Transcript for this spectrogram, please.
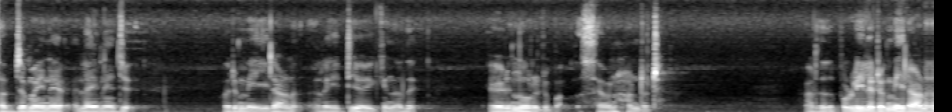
സബ്ജമൈന ലൈനേജ് ഒരു മെയിലാണ് റേറ്റ് ചോദിക്കുന്നത് എഴുന്നൂറ് രൂപ സെവൻ ഹൺഡ്രഡ് അടുത്തത് പുള്ളിയിലൊരു മെയിലാണ്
